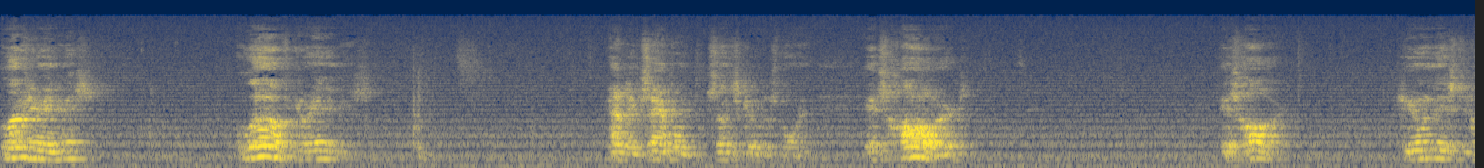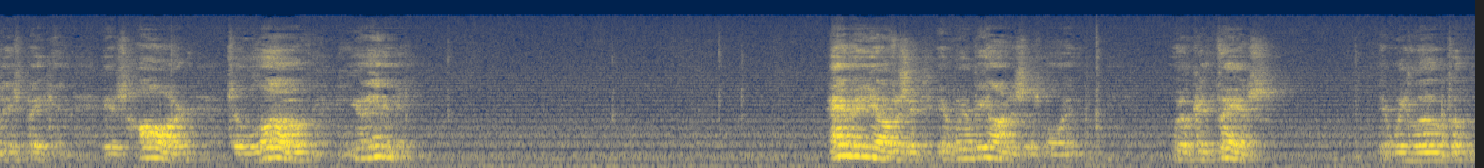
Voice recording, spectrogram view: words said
love your enemies. Love your enemies. I had an example in Sunday school this morning. It's hard. It's hard. Humanistically speaking, it's hard to love your enemy. How many of us, if we'll be honest this morning, will confess that we love Putin?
